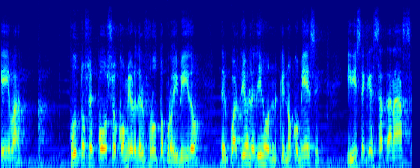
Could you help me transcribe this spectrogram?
Eva, junto a su esposo, comieron del fruto prohibido, del cual Dios le dijo que no comiese. Y dice que Satanás,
